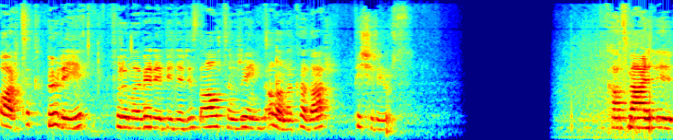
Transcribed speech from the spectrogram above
Artık böreği fırına verebiliriz. Altın rengi alana kadar pişiriyoruz. Katmerli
